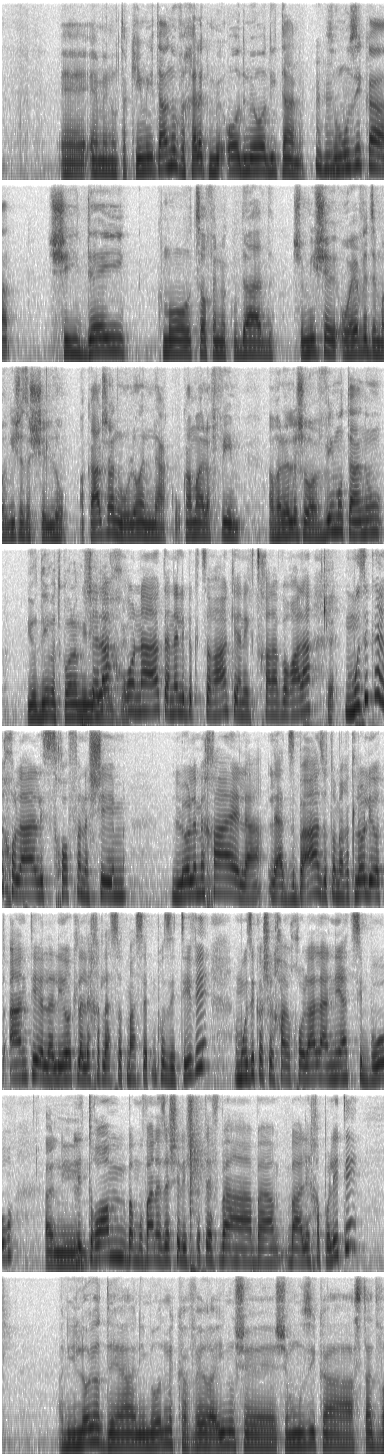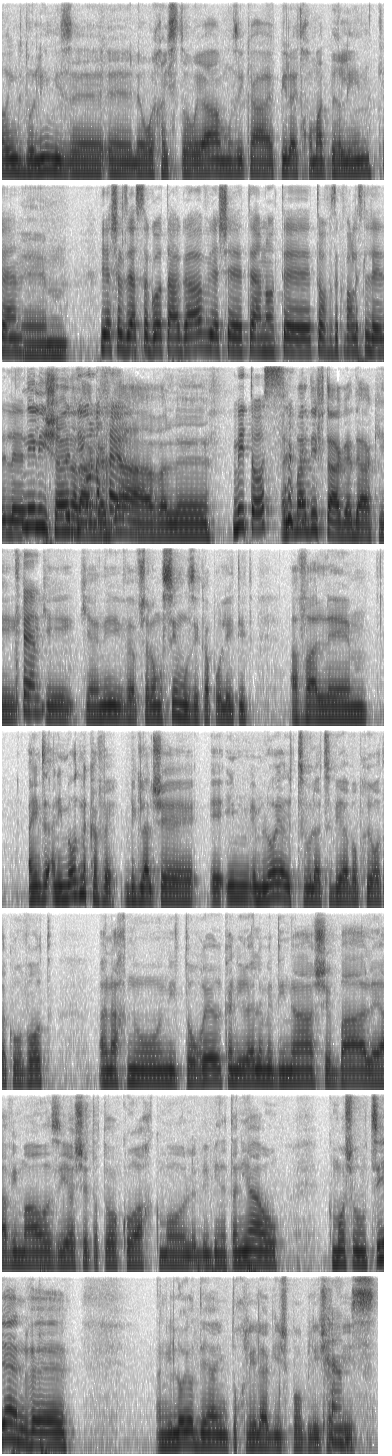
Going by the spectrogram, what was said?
הם מנותקים מאיתנו, וחלק מאוד מאוד איתנו. מהמם. זו מוזיקה שהיא די כמו צופן מקודד, שמי שאוהב את זה מרגיש שזה שלו. הקהל שלנו הוא לא ענק, הוא כמה אלפים, אבל אלה שאוהבים אותנו יודעים את כל המילים שאלה. אחרונה, תענה לי בקצרה, כי אני צריכה לעבור הלאה. כן. מוזיקה יכולה לסחוף אנשים לא למחאה, אלא להצבעה, זאת אומרת, לא להיות אנטי, אלא להיות ללכת לעשות מעשה פוזיטיבי. המוזיקה שלך יכולה להניע ציבור, אני, לתרום במובן הזה של להשתתף ב- ב- בהליך הפוליטי? אני לא יודע, אני מאוד מקווה, ראינו ש, שמוזיקה עשתה דברים גדולים מזה אה, לאורך ההיסטוריה, מוזיקה הפילה את חומת ברלין. כן. אה, יש על זה השגות אגב, יש אה, טענות, אה, טוב, זה כבר לס- ל- ל- תני להישען על לדיון אחר. האגדה, אבל... אה, מיתוס. אני מעדיף את האגדה, כי, כן. כי, כי, כי אני ואבשלום עושים מוזיקה פוליטית, אבל האם זה, אני מאוד מקווה, בגלל שאם הם לא יצאו להצביע בבחירות הקרובות, אנחנו נתעורר כנראה למדינה שבה לאבי מעוז יש את אותו כוח כמו לביבי נתניהו, כמו שהוא ציין, ואני לא יודע אם תוכלי להגיש פה בלי כן. שביס.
